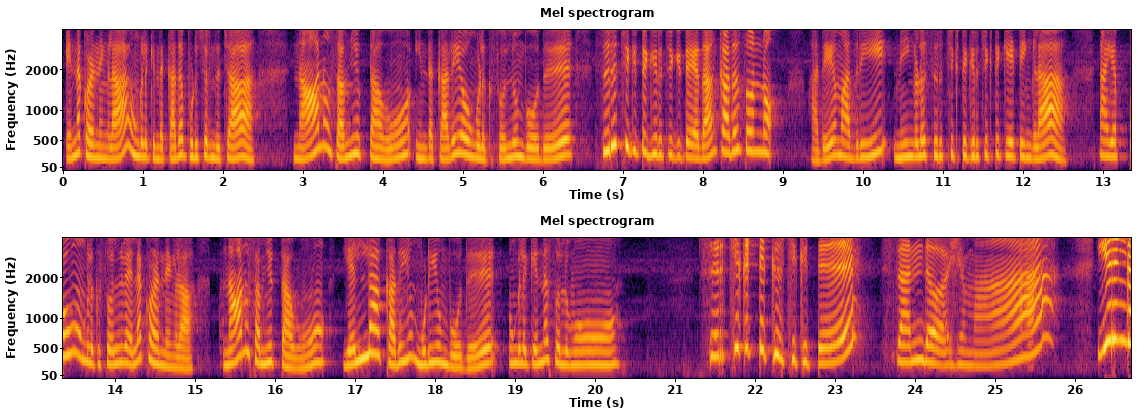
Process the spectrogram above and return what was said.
என்ன குழந்தைங்களா உங்களுக்கு இந்த கதை பிடிச்சிருந்துச்சா? நானும் சம்யுக்தாவும் இந்த கதையை உங்களுக்கு சொல்லும்போது சிரிச்சுக்கிட்டு கிரிச்சுக்கிட்டே தான் கதை சொன்னோம். அதே மாதிரி நீங்களும் சிரிச்சுக்கிட்டு கிரிச்சுக்கிட்டு கேட்டிங்களா? நான் எப்பவும் உங்களுக்கு சொல்வேல குழந்தைங்களா நானும் சம்யுக்தாவும் எல்லா கதையும் முடியும் போது உங்களுக்கு என்ன சொல்லுவோம்? சிரிச்சுக்கிட்டு கிரிச்சுக்கிட்டு சந்தோஷமா இருங்க.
